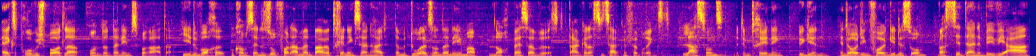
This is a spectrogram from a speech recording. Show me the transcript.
Ex-Profisportler und Unternehmensberater. Jede Woche bekommst du eine sofort anwendbare Trainingseinheit, damit du als Unternehmer noch besser wirst. Danke, dass du die Zeit mit verbringst. Lass uns mit dem Training beginnen. In der heutigen Folge geht es um, was dir deine BWA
